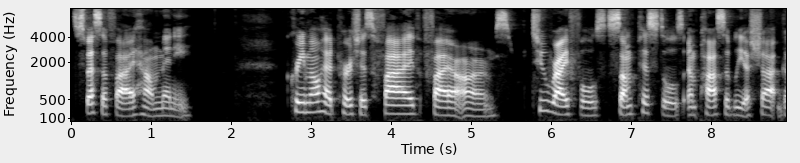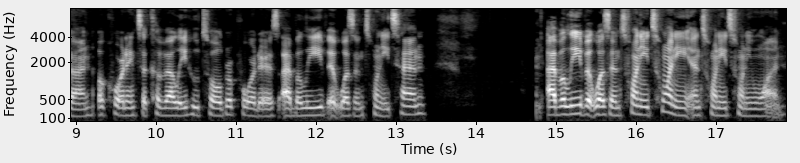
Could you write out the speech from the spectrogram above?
specify how many. Crimo had purchased five firearms two rifles, some pistols, and possibly a shotgun, according to Covelli, who told reporters, I believe it was in 2010. I believe it was in 2020 and 2021.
